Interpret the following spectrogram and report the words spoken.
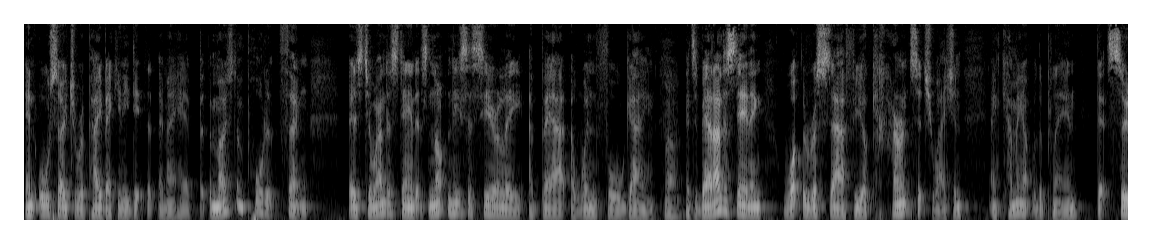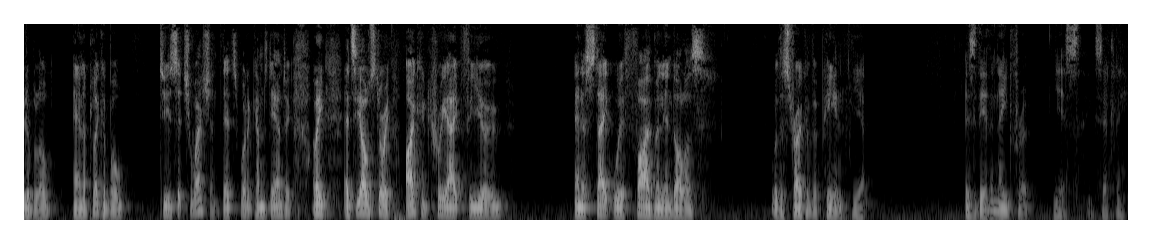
and also to repay back any debt that they may have. But the most important thing is to understand it's not necessarily about a windfall gain. No. It's about understanding what the risks are for your current situation and coming up with a plan that's suitable and applicable to your situation. That's what it comes down to. I mean, it's the old story. I could create for you an estate worth $5 million with a stroke of a pen. Yep. Is there the need for it? Yes, exactly.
